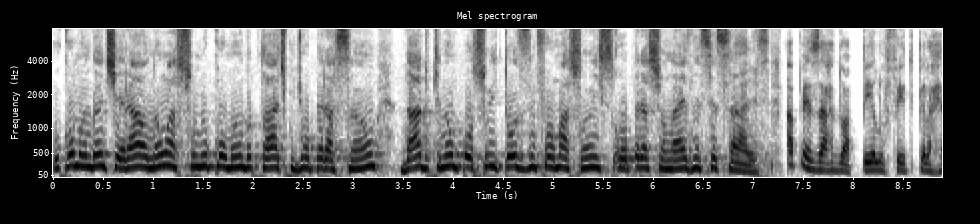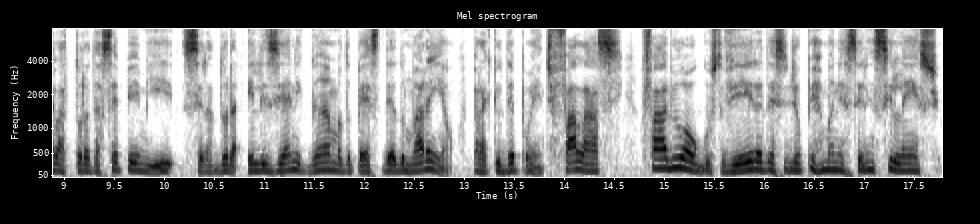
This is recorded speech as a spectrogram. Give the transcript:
O comandante-geral não assume o comando tático de uma operação, dado que não possui todas as informações operacionais necessárias. Apesar do apelo feito pela relatora da CPMI, senadora Elisiane Gama, do PSD do Maranhão, para que o depoente falasse, Fábio Augusto Vieira decidiu permanecer em silêncio,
